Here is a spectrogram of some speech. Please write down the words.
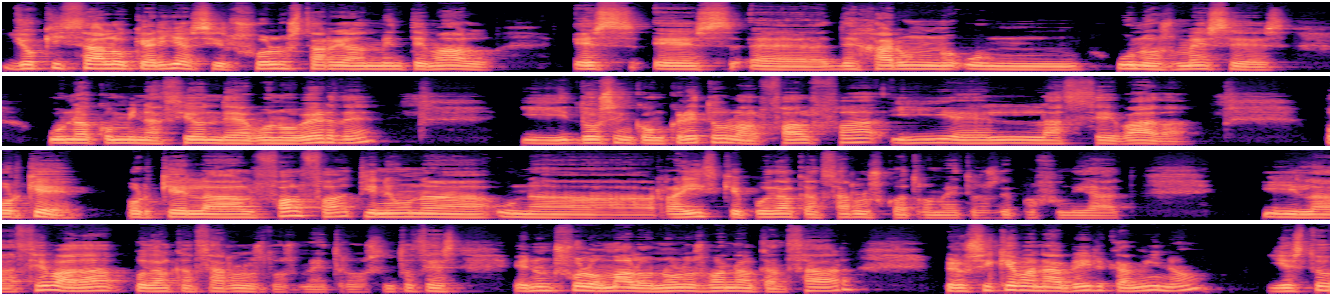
Yo quizá lo que haría si el suelo está realmente mal es, es eh, dejar unos meses una combinación de abono verde y dos en concreto, la alfalfa y la cebada. ¿Por qué? Porque la alfalfa tiene una, raíz que puede alcanzar los 4 metros de profundidad y la cebada puede alcanzar los 2 metros. Entonces, en un suelo malo no los van a alcanzar, pero sí que van a abrir camino, y esto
